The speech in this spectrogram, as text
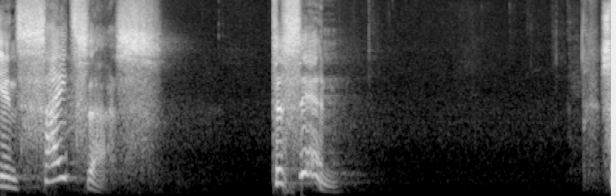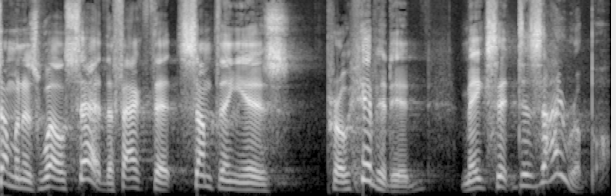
incites us to sin. Someone has well said the fact that something is prohibited makes it desirable.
